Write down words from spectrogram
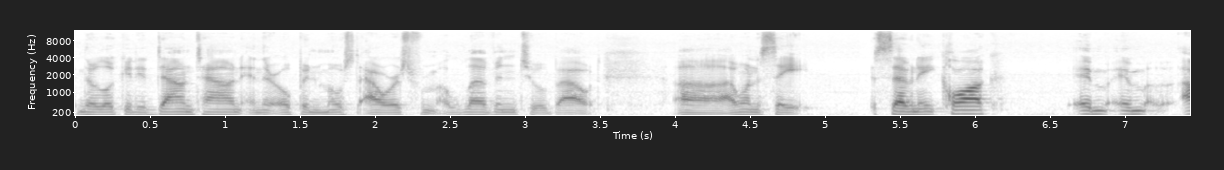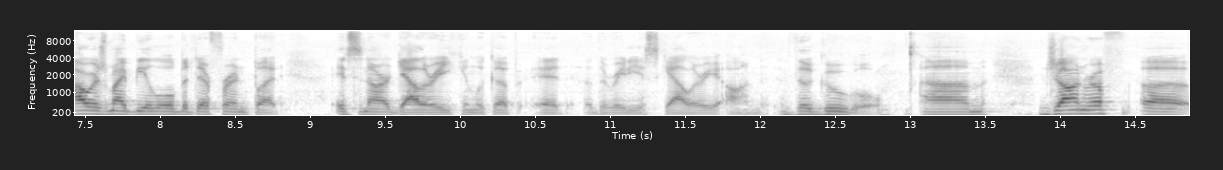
and they're located downtown, and they're open most hours from 11 to about, uh, I want to say, 7, 8 o'clock. Hours might be a little bit different, but it's in our gallery. You can look up at the Radius Gallery on the Google. Um, John Ruff, uh,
